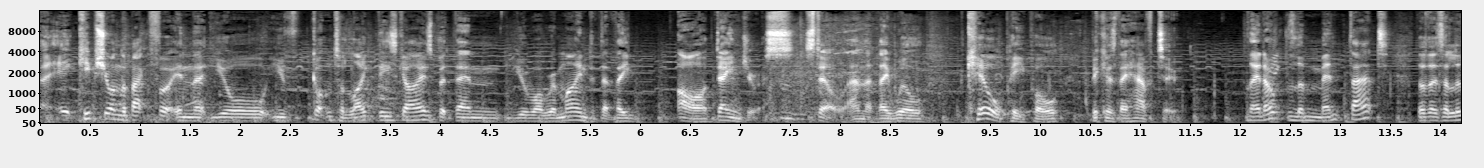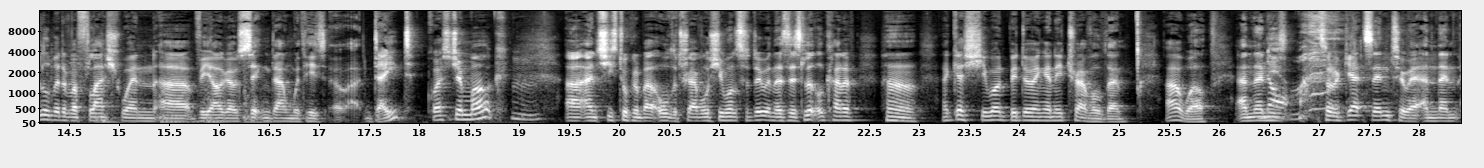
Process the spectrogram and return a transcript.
it keeps you on the back foot in that you're you've gotten to like these guys, but then you are reminded that they are dangerous still, and that they will kill people because they have to. They don't lament that, though. There's a little bit of a flash when uh, Viago's sitting down with his uh, date question mark, uh, and she's talking about all the travel she wants to do, and there's this little kind of, huh, I guess she won't be doing any travel then. Oh well, and then he sort of gets into it, and then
